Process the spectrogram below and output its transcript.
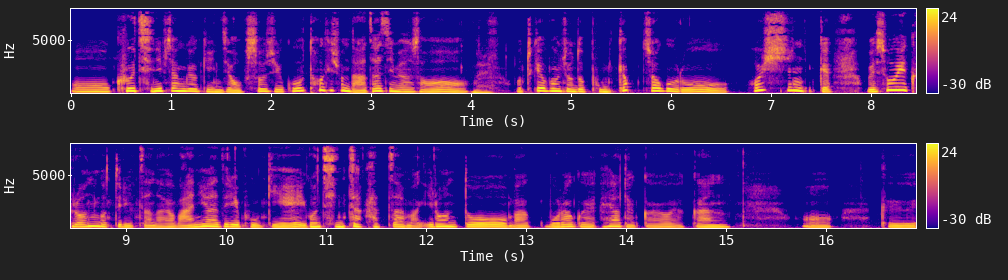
어, 그 진입 장벽이 이제 없어지고 턱이 좀 낮아지면서 네. 어떻게 보면 좀 더 본격적으로 훨씬 이렇게 왜 소위 그런 것들이 있잖아요. 마니아들이 보기에 이건 진짜 가짜 막 이런 또 막 뭐라고 해야 될까요? 약간 어. 그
